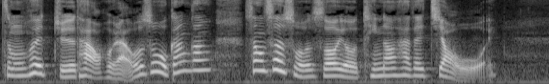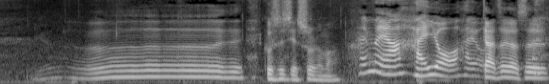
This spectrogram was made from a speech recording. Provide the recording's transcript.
怎么会觉得他有回来？我就说我刚刚上厕所的时候有听到他在叫我、哎，呃，故事结束了吗？还没啊，还有还有，但，这个是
